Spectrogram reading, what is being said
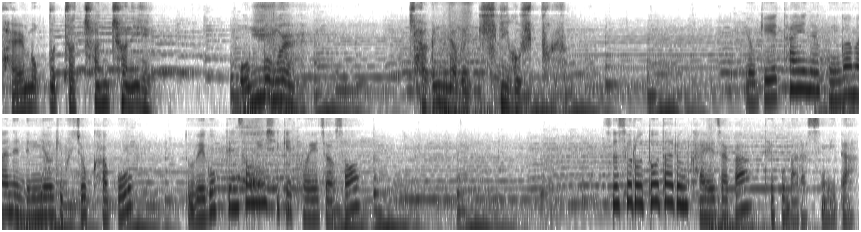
발목부터 천천히 온몸을 차근차근 죽이고 싶어요. 여기에 타인을 공감하는 능력이 부족하고 또 왜곡된 성인식이 더해져서 스스로 또 다른 가해자가 되고 말았습니다.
